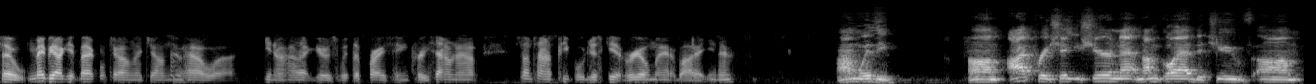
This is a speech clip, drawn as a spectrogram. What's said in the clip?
so maybe I'll get back with y'all and let y'all know how uh, you know how that goes with the price increase. I don't know. Sometimes people just get real mad about it, you know. I'm with you. Um, I appreciate you sharing that, and I'm glad that you've um,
